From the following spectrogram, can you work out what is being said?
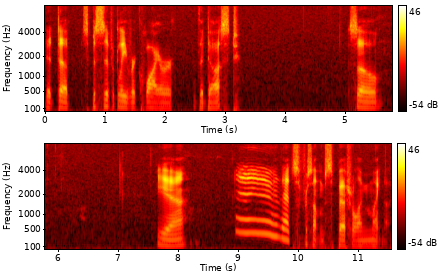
that uh, specifically require the dust. So, yeah, eh, that's for something special I might not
